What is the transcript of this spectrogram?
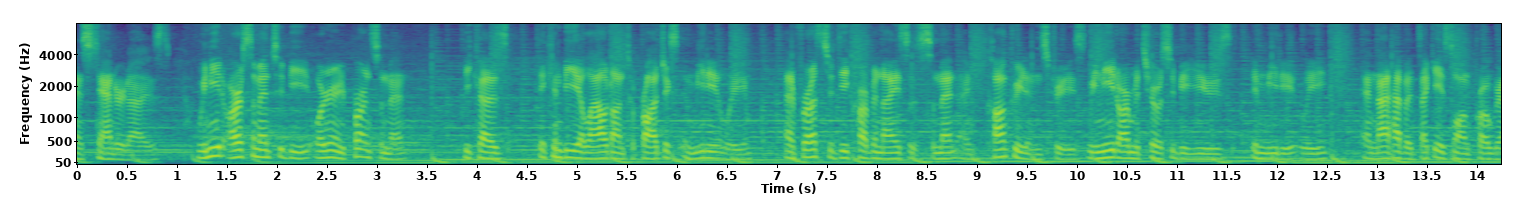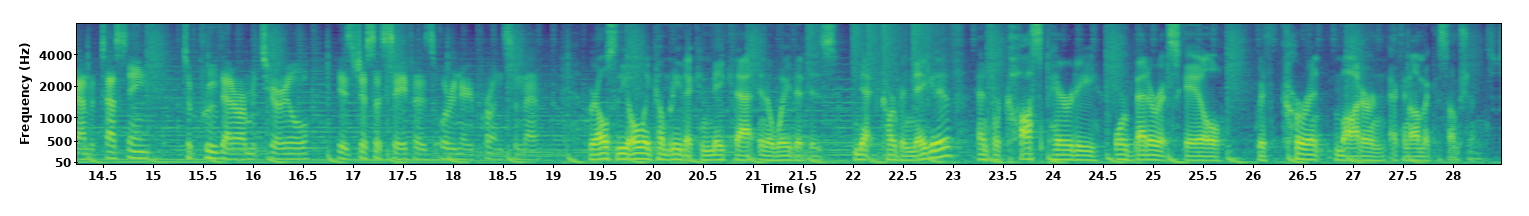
and standardized. We need our cement to be ordinary Portland cement because it can be allowed onto projects immediately. And for us to decarbonize the cement and concrete industries, we need our materials to be used immediately and not have a decades long program of testing to prove that our material is just as safe as ordinary Portland cement. We're also the only company that can make that in a way that is net carbon negative and for cost parity or better at scale with current modern economic assumptions.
